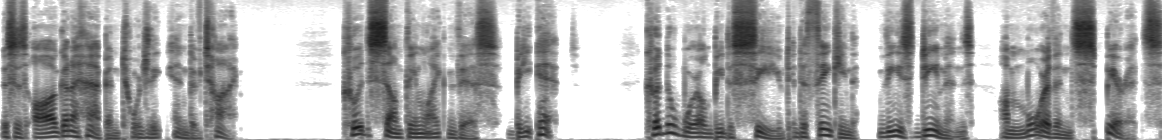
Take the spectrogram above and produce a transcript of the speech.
This is all going to happen towards the end of time. Could something like this be it? Could the world be deceived into thinking these demons are more than spirits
